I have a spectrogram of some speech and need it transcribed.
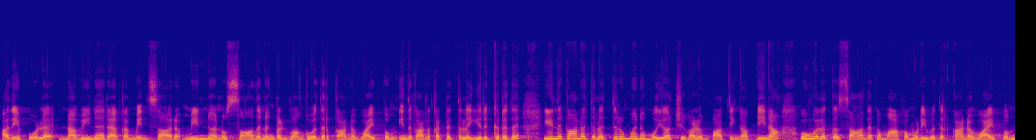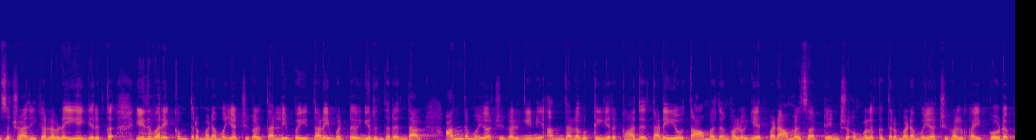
அதே போல் நவீன ரக மின்சார மின்னணு சாதனங்கள் வாங்குவதற்கான வாய்ப்பும் இந்த காலகட்டத்தில் இருக்கிறது. இந்த காலத்தில் திருமண முயற்சிகளும் பார்த்தீங்க அப்படின்னா உங்களுக்கு சாதகமாக முடிவதற்கான வாய்ப்பு வாய்ப்பும் சற்று அதிக அளவிலேயே இருக்கு. இதுவரைக்கும் திருமண முயற்சிகள் தள்ளி போய் தடைபட்டு இருந்திருந்தால் அந்த முயற்சிகள் இனி அந்த அளவுக்கு இருக்காது. தடையோ தாமதங்களோ ஏற்படாமல் சற்றென்று உங்களுக்கு திருமண முயற்சிகள் கைகூடும்.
